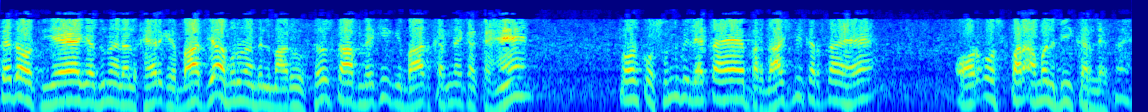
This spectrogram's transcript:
پیدا ہوتی ہے یا دن الخیر کے بعد یا امرون بل معروف پھر اس کا آپ نیکی کی بات کرنے کا کہیں تو اس کو سن بھی لیتا ہے، برداشت بھی کرتا ہے اور اس پر عمل بھی کر لیتا ہے۔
